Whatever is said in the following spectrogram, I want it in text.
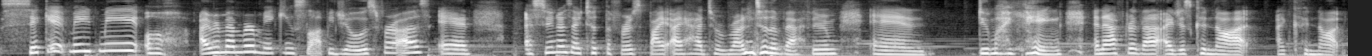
sick it made me. Oh, I remember making sloppy joes for us and as soon as I took the first bite, I had to run to the bathroom and do my thing. And after that, I just could not, I could not.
